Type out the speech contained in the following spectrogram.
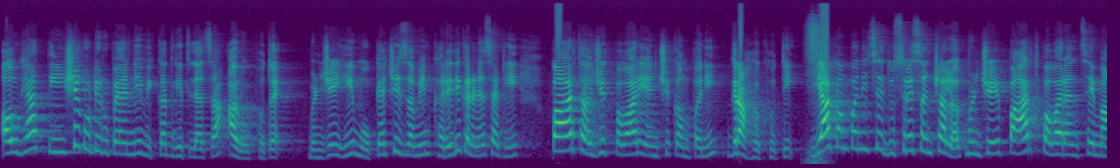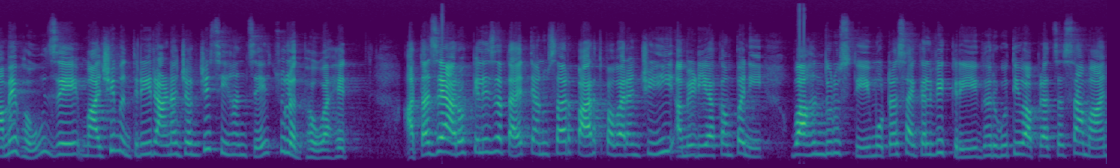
अवघ्या तीनशे कोटी रुपयांनी विकत घेतल्याचा आरोप होतोय. म्हणजे ही मोक्याची जमीन खरेदी करण्यासाठी पार्थ अजित पवार यांची कंपनी ग्राहक होती. या कंपनीचे दुसरे संचालक म्हणजे पार्थ पवारांचे मामे भाऊ जे माजी मंत्री राणा जगजित सिंहांचे चुलत भाऊ आहेत. आता जे आरोप केले जात आहेत त्यानुसार पार्थ पवारांची ही अमेडिया कंपनी वाहन दुरुस्ती मोटरसायकल विक्री घरगुती वापराचं सामान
